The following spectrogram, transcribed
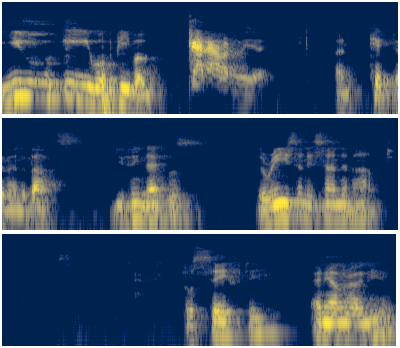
You evil people, get out of here! And kicked them in the butts. Do you think that was the reason he sent them out? For safety. Any other idea?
